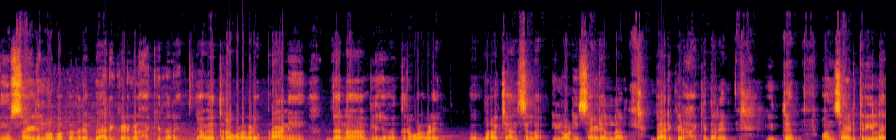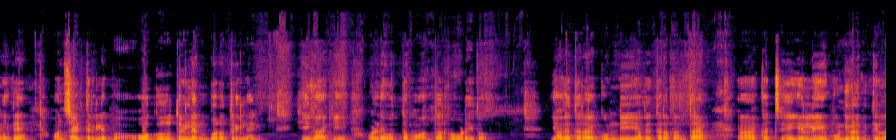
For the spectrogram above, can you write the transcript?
ನೀವು ಸೈಡಲ್ಲಿ ಹೋಗ್ಬೇಕಾದ್ರೆ ಬ್ಯಾರಿಕೇಡ್ಗಳು ಹಾಕಿದ್ದಾರೆ. ಯಾವ್ಯಾವ ಥರ ಒಳಗಡೆ ಪ್ರಾಣಿ, ದನ ಆಗಲಿ ಯಾವ್ಯಾವ ಥರ ಒಳಗಡೆ ಬರೋ ಚಾನ್ಸ್ ಇಲ್ಲ. ಇಲ್ಲಿ ನೋಡಿ ಸೈಡ್ ಎಲ್ಲ ಬ್ಯಾರಿಕೇಡ್ ಹಾಕಿದ್ದಾರೆ. ಇತ್ತು, ಒಂದು ಸೈಡ್ ತ್ರೀ ಲೈನ್ ಇದೆ. ಒಂದು ಸೈಡ್ ತ್ರೀ ಲೈನ್ ಹೋಗೋದು ತ್ರೀ ಲೈನ್ ಬರೋ ತ್ರೀ ಲೈನ್ ಹೀಗಾಗಿ ಒಳ್ಳೆ ಉತ್ತಮವಾದ ರೋಡ್ ಇದು. ಯಾವುದೇ ಥರ ಗುಂಡಿ, ಯಾವುದೇ ಥರದಂಥ ಕಚ್, ಎಲ್ಲಿ ಗುಂಡಿಗಳು ಬಿದ್ದಿಲ್ಲ.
